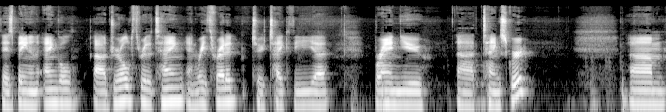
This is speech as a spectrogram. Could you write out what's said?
There's been an angle uh, drilled through the tang and rethreaded to take the uh, brand new uh, tang screw. Um,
